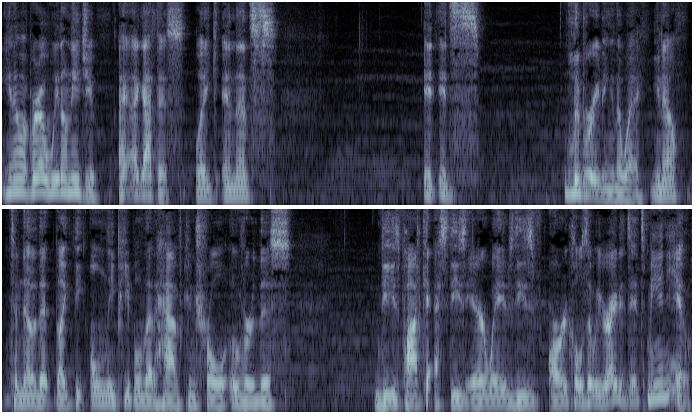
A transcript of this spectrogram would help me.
you know what, bro, we don't need you. I, I got this. Like, and that's it, it's liberating in a way, you know, to know that like the only people that have control over this, these podcasts, these airwaves, these articles that we write, it's, it's me and you.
